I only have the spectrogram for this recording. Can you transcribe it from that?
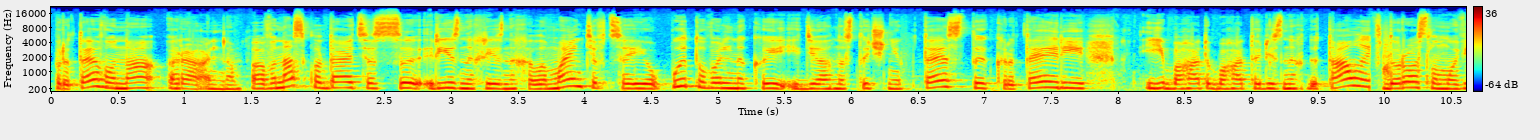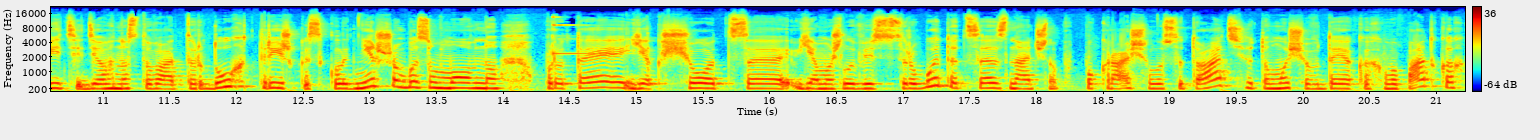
проте вона реальна. Вона складається з різних різних елементів: це і опитувальники, і діагностичні тести, критерії. І багато багато різних деталей в дорослому віці діагностувати рдух трішки складніше, безумовно. Проте, якщо це є можливість зробити, це значно покращило ситуацію, тому що в деяких випадках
